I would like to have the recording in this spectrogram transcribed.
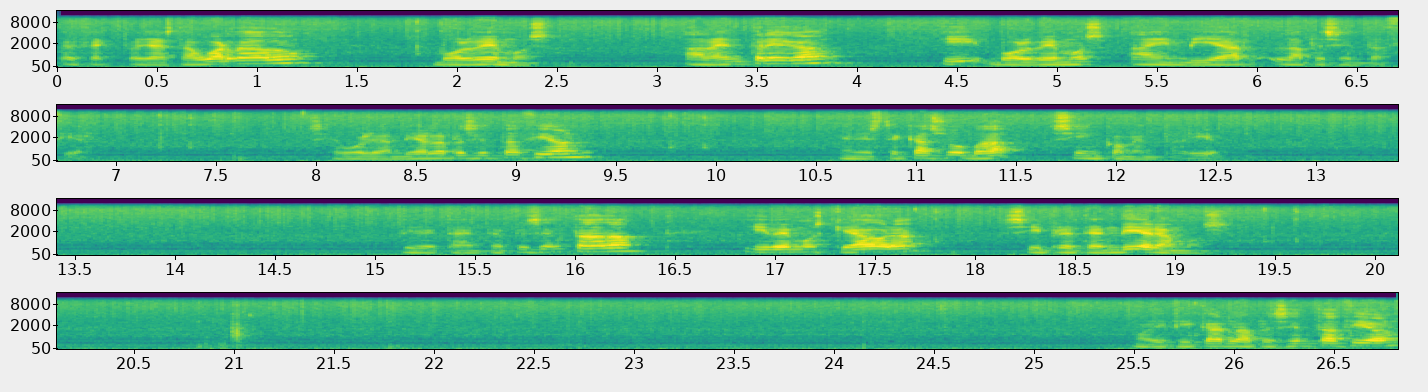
perfecto, ya está guardado. Volvemos a la entrega y volvemos a enviar la presentación. Se vuelve a enviar la presentación. En este caso va sin comentario. Directamente presentada. Y vemos que ahora si pretendiéramos modificar la presentación,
